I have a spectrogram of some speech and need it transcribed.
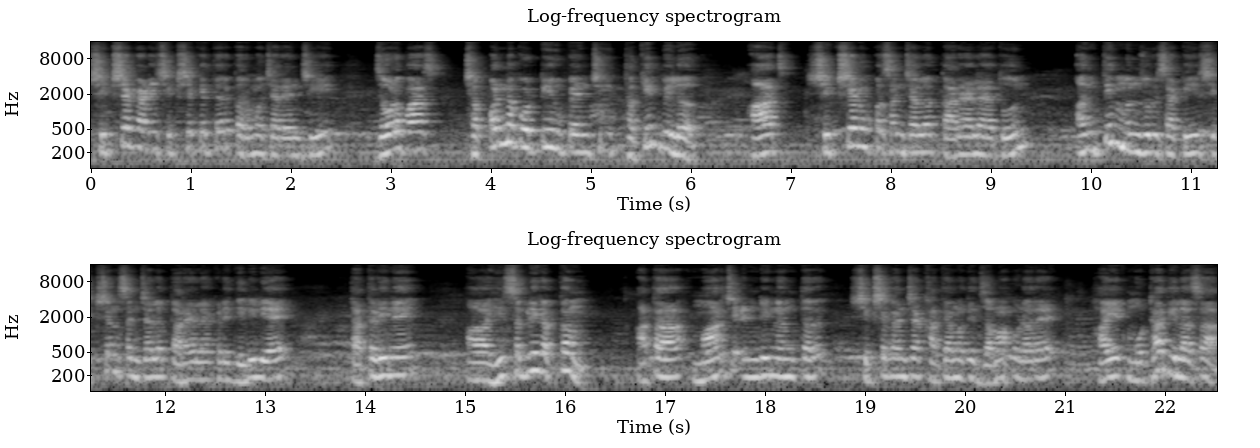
शिक्षक आणि शिक्षकेतर कर्मचाऱ्यांची जवळपास छप्पन्न कोटी रुपयांची थकीत बिलं आज शिक्षण उपसंचालक कार्यालयातून अंतिम मंजुरीसाठी शिक्षण संचालक कार्यालयाकडे गेलेली आहे. तातडीने ही सगळी रक्कम आता मार्च एंडिंगनंतर शिक्षकांच्या खात्यामध्ये जमा होणार आहे. हा एक मोठा दिलासा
